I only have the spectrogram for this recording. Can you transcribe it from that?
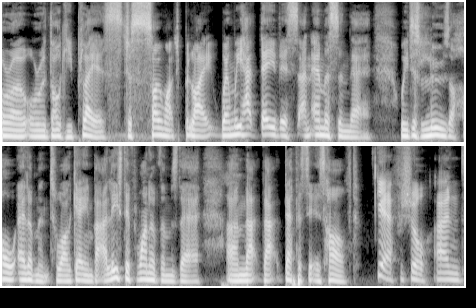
Udogie play, it's just so much. But like when we had Davis and Emerson there, we just lose a whole element to our game. But at least if one of them's there, um, that that deficit is halved. Yeah, for sure. And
